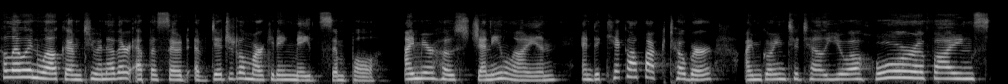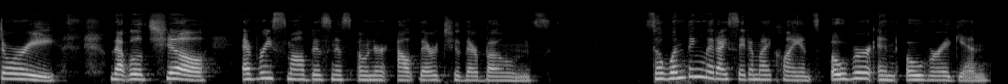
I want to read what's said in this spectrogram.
Hello, and welcome to another episode of Digital Marketing Made Simple. I'm your host, Jenny Lyon, and to kick off October, I'm going to tell you a horrifying story that will chill every small business owner out there to their bones. So, one thing that I say to my clients over and over again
